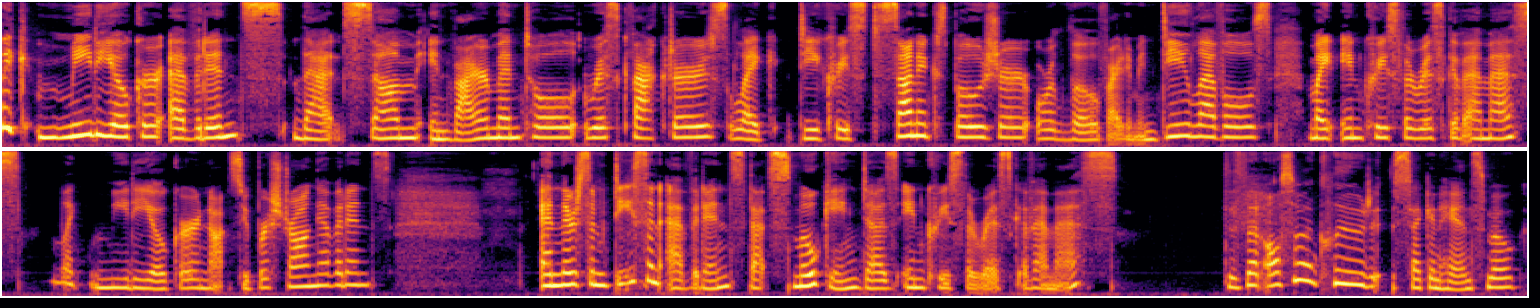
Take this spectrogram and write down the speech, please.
like mediocre evidence that some environmental risk factors like decreased sun exposure or low vitamin D levels might increase the risk of MS like mediocre, not super strong evidence. And there's some decent evidence that smoking does increase the risk of MS. Does that also include secondhand smoke,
